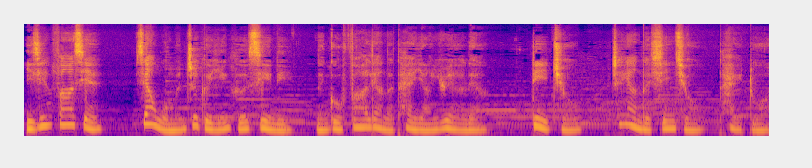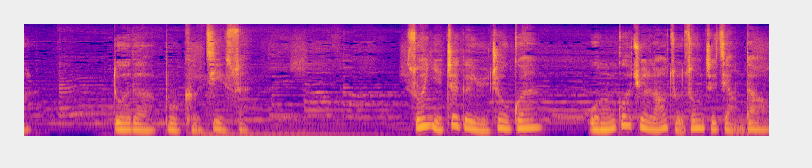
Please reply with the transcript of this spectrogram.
已经发现，像我们这个银河系里能够发亮的太阳、月亮、地球这样的星球太多了，多的不可计算。所以这个宇宙观，我们过去老祖宗只讲到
